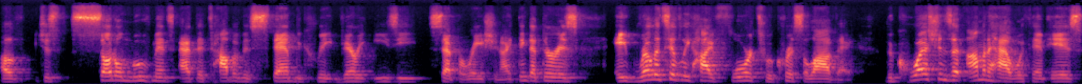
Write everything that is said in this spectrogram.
of just subtle movements at the top of his stem to create very easy separation. I think that there is a relatively high floor to a Chris Olave. The questions that I'm going to have with him is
